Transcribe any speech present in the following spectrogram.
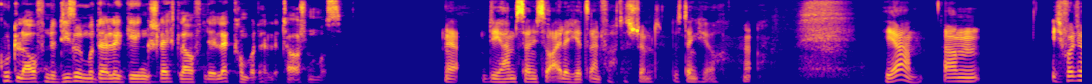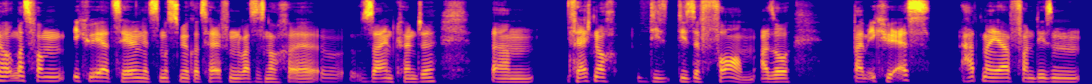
gut laufende Dieselmodelle gegen schlecht laufende Elektromodelle tauschen muss. Ja, die haben es da nicht so eilig jetzt einfach, das stimmt. Das denke ich auch. Ja, ja ähm, ich wollte noch irgendwas vom EQE erzählen. Jetzt musst du mir kurz helfen, was es noch äh, sein könnte. Ähm, vielleicht noch die, diese Form. Also beim EQS hat man ja von diesem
